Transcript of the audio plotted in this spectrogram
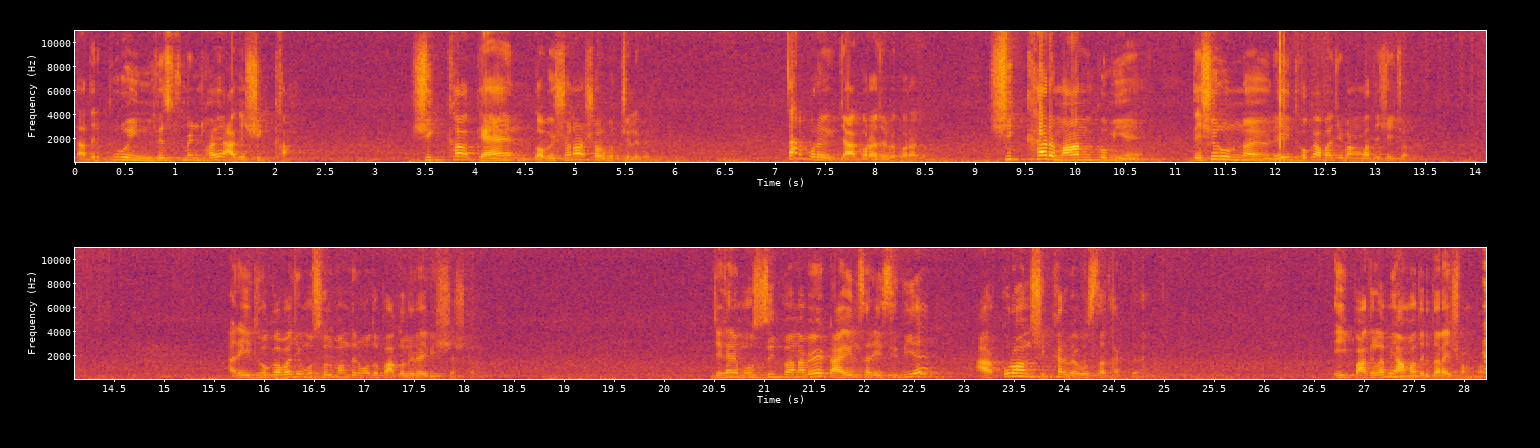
তাদের পুরো ইনভেস্টমেন্ট হয় আগে শিক্ষা। শিক্ষা, জ্ঞান, গবেষণা সর্বোচ্চ লেভেলে তারপরে যা করা যাবে করা যাবে। শিক্ষার মান কমিয়ে দেশের উন্নয়ন, এই ধোকাবাজি বাংলাদেশেই চলে। আর এই ধোকাবাজি মুসলমানদের মতো পাগলেরাই বিশ্বাস করে। যেখানে মসজিদ বানাবে, টাইলস আর এসি দিয়ে, আর কোরআন শিক্ষার ব্যবস্থা থাকবে না। এই পাগলামি আমাদের দ্বারাই সম্ভব।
